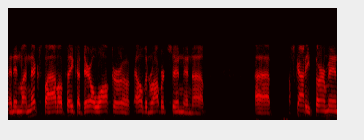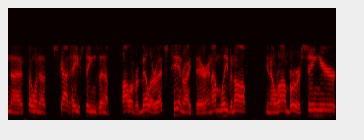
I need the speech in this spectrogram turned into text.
And then my next five, I'll take a Darrell Walker, Alvin Robertson, and uh, uh, a Scotty Thurman, uh, throwing a Scott Hastings and a Oliver Miller. That's ten right there. And I'm leaving off, you know, Ron Brewer Senior.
